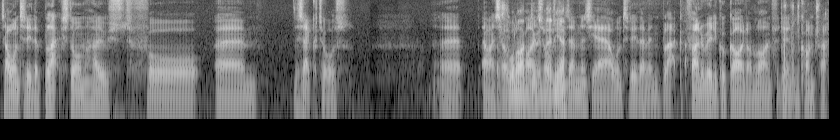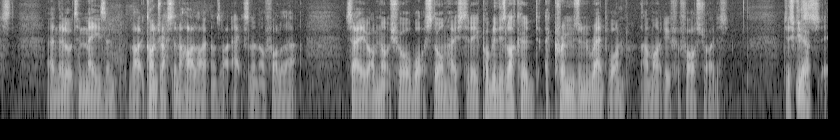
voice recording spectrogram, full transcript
So I want to do the Black Storm Host for um, the Executors. Uh, Iron That's Soul, Iron doing then, yeah? yeah, I want to do them in black. I found a really good guide online for doing them contrast, and they looked amazing. Like contrast and a highlight. I was like, excellent. I'll follow that. So I'm not sure what a storm host to do. Probably there's like a, a crimson red one that I might do for Farstriders. Just because yeah.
